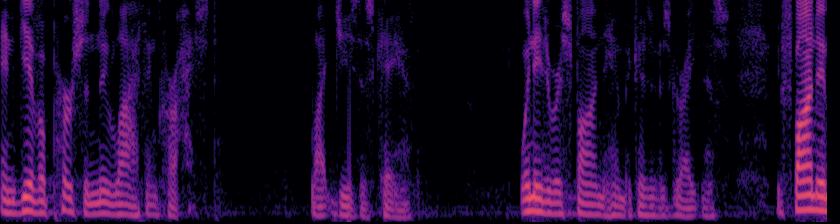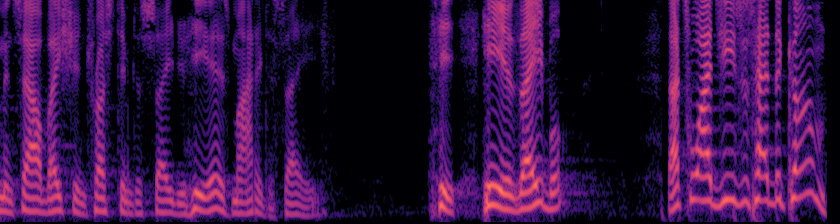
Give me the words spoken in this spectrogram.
and give a person new life in Christ like Jesus can. We need to respond to him because of his greatness. Respond to him in salvation, trust him to save you. He is mighty to save. He, he is able. That's why Jesus had to come,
